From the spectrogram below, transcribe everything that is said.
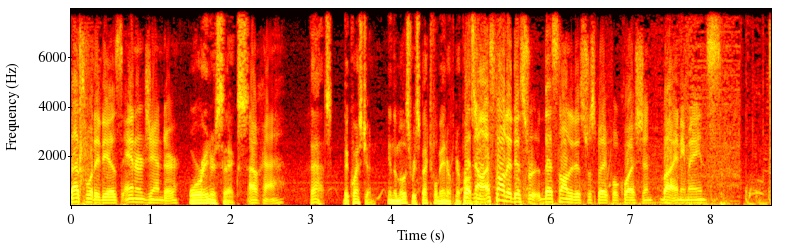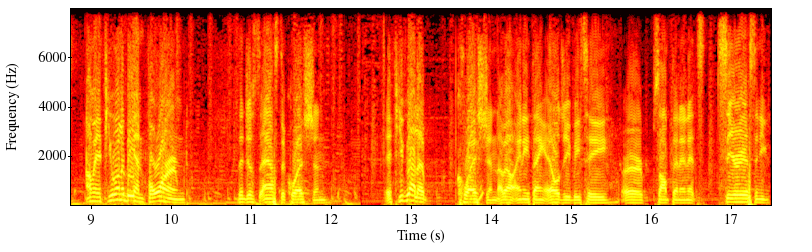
That's what it is, intergender. Or intersex. Okay. That's the question, in the most respectful manner But possible. no, that's not a dis that's not a disrespectful question by any means. I mean, if you want to be informed, then just ask the question. If you've got a question about anything LGBT or something and it's serious and you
